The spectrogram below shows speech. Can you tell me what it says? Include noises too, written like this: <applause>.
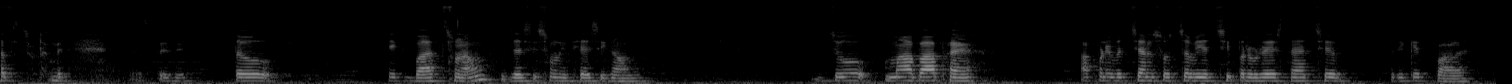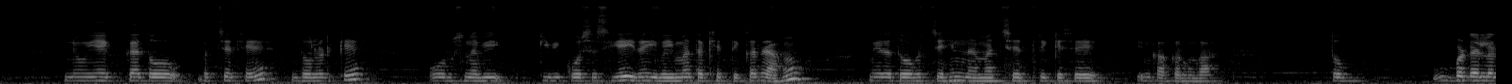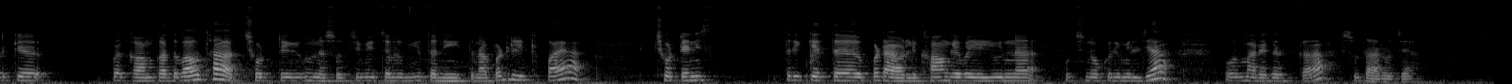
हाथ छोड़ने हँसते थे तो एक बात सुनाऊं, जैसी सुनी थी ऐसी गाऊं। जो माँ बाप हैं, अपने बच्चों ने सोचा भी अच्छी परवरिश दें, अच्छे तरीके से पाले। न्यू एक का दो बच्चे थे, दो लड़के, और उसने भी की भी कोशिश यही रही, भाई मैं तो खेती कर रहा हूँ, मेरे दो बच्चे ही न, मैं अच्छे तरीके से इनका करूँगा। तो बड़े लड़के पर काम का दबाव था, छोटे उनने सोची भी चलो यूँ तो नहीं इतना पढ़ लिख पाया। छोटे नहीं तरीके से पढ़ा लिखाओगे भाई, यू न कुछ नौकरी मिल जा और हमारे घर का सुधार हो जाए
